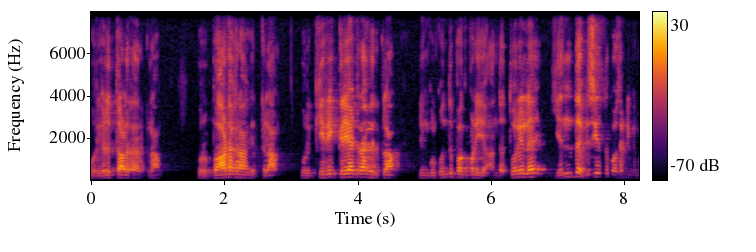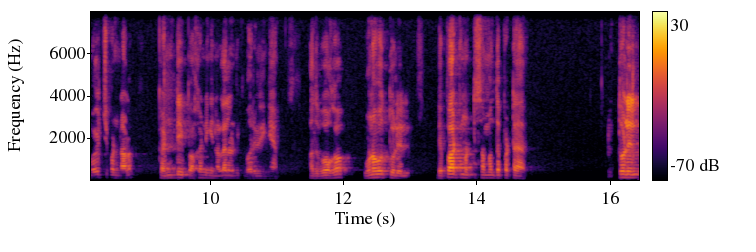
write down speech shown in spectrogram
ஒரு எழுத்தாளராக இருக்கலாம் ஒரு பாடகராக இருக்கலாம் ஒரு கிரி கிரியேட்டராக இருக்கலாம். உங்களுக்கு வந்து பார்க்க போனீங்க அந்த துறையில் எந்த விஷயத்துக்கோசரம் நீங்கள் முயற்சி பண்ணாலும் கண்டிப்பாக நீங்கள் நல்ல நிலைமைக்கு வருவீங்க. அதுபோக உணவு தொழில் டிபார்ட்மெண்ட் சம்பந்தப்பட்ட தொழில்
